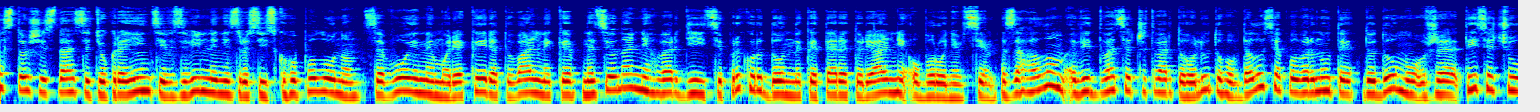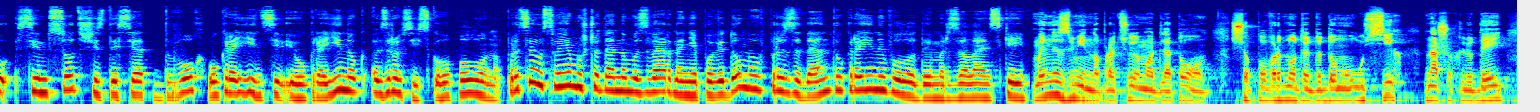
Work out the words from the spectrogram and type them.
Ще 116 українців звільнені з російського полону. Це воїни, моряки, рятувальники, національні гвардійці, прикордонники, територіальні оборонівці. Загалом від 24 лютого вдалося повернути додому вже 1762 українців і українок з російського полону. Про це у своєму щоденному зверненні повідомив президент України Володимир Зеленський. Ми незмінно працюємо для того, щоб повернути додому усіх наших людей,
